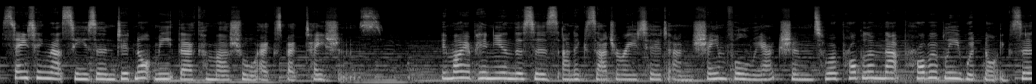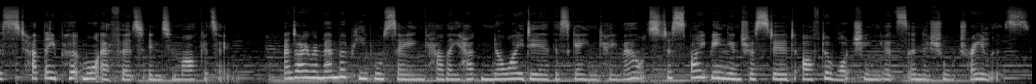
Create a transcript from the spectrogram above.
stating that Season did not meet their commercial expectations. In my opinion, this is an exaggerated and shameful reaction to a problem that probably would not exist had they put more effort into marketing. And I remember people saying how they had no idea this game came out despite being interested after watching its initial trailers.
